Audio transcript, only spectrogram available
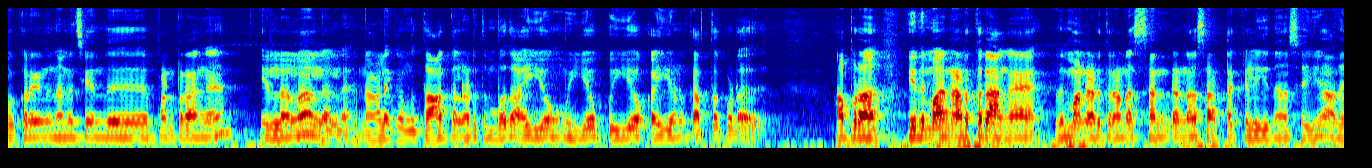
உக்ரைன் தானே சேர்ந்து பண்ணுறாங்க இல்லைலாம் இல்லை இல்லை. நாளைக்கு அவங்க தாக்கல் நடத்தும் போது ஐயோ முய்யோ குய்யோ கையோன்னு கத்தக்கூடாது. அப்புறம் இது மாதிரி நடத்துகிறாங்க இது மாதிரி நடத்துகிறாங்கன்னா சண்டைனா சட்டக்கிளி தான் செய்யும். அதை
